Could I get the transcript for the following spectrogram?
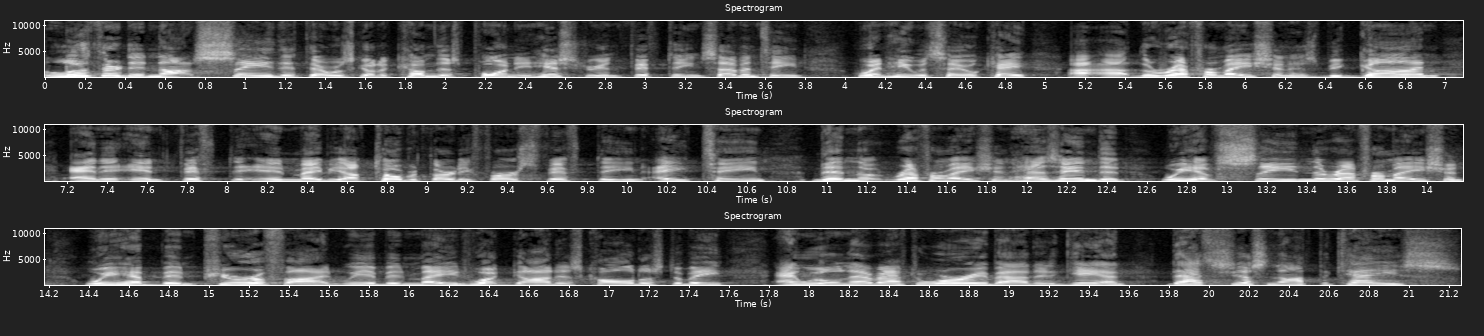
Luther did not see that there was going to come this point in history in 1517 when he would say, okay, uh, uh, the Reformation has begun, and in, 50, in maybe October 31st, 1518, then the Reformation has ended. We have seen the Reformation. We have been purified. We have been made what God has called us to be, and we'll never have to worry about it again. That's just not the case.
